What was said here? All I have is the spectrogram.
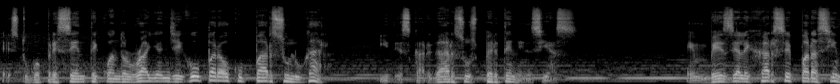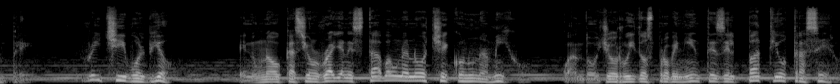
Estuvo presente cuando Ryan llegó para ocupar su lugar y descargar sus pertenencias. En vez de alejarse para siempre, Richie volvió. En una ocasión Ryan estaba una noche con un amigo cuando oyó ruidos provenientes del patio trasero.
